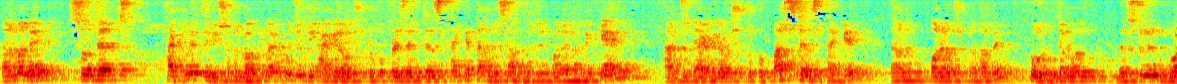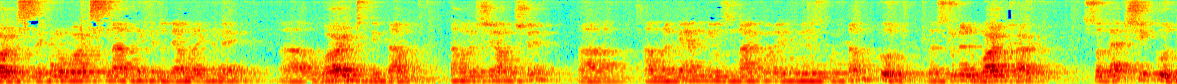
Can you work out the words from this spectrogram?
তার মানে সো দ্যাট থাকলে যে বিষয়টা লক্ষ্য রাখব, যদি আগের অংশটুকু প্রেজেন্ট টেন্স থাকে, তাহলে সাবজেক্টের পরে হবে ক্যান আর যদি আগের অংশটুকু পাস্ট টেন্স থাকে, তাহলে পরের অংশটা হবে কুড যেমন দ্য স্টুডেন্ট ওয়ার্কস এখানে ওয়ার্কস না থেকে যদি আমরা এখানে ওয়ার্ড দিতাম, তাহলে সে অংশে আমরা ক্যান ইউজ না করে এখানে ইউজ করতাম could the student work hard so that she could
